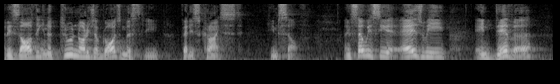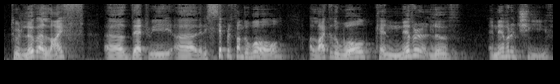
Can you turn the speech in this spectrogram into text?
resulting in a true knowledge of God's mystery that is Christ Himself. And so we see as we endeavor to live a life uh, that, we, uh, that is separate from the world, a life that the world can never live and never achieve,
